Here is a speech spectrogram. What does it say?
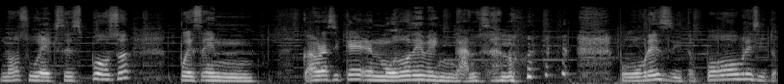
¿no? Su ex esposo, pues en ahora sí que en modo de venganza, ¿no? pobrecito, pobrecito.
